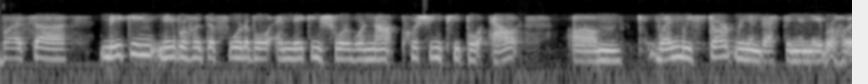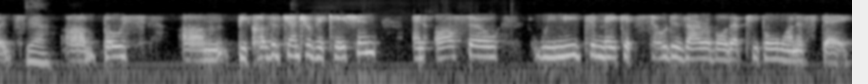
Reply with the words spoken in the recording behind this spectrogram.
But uh, making neighborhoods affordable and making sure we're not pushing people out um, when we start reinvesting in neighborhoods, Yeah. uh, both um, because of gentrification and also we need to make it so desirable that people want to stay.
